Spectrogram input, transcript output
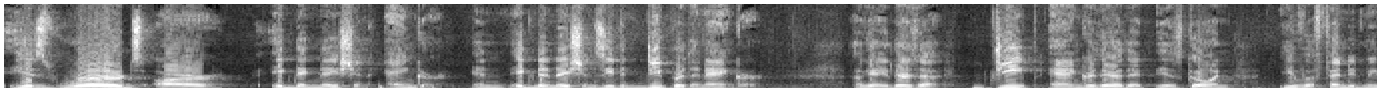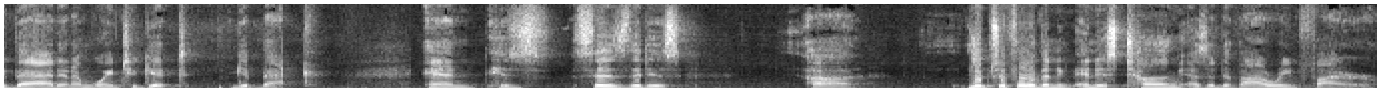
His words are indignation, anger, and indignation is even deeper than anger. Okay, there's a deep anger there that is going, you've offended me bad and I'm going to get get back. And his says that his uh, lips are full of and his tongue as a devouring fire.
